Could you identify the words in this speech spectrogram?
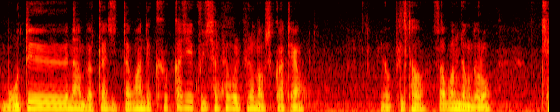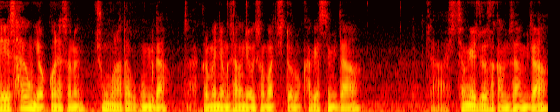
모드나 몇 가지 있다고 하는데 그것까지 굳이 살펴볼 필요는 없을 것 같아요. 이 필터 써보는 정도로 제 사용 여건에서는 충분하다고 봅니다. 자, 그러면 영상은 여기서 마치도록 하겠습니다. 자, 시청해주셔서 감사합니다.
